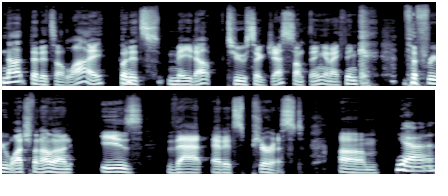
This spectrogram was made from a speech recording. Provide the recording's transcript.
not that it's a lie, but it's made up to suggest something. And I think the free watch phenomenon is that at its purest. Um, yeah.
